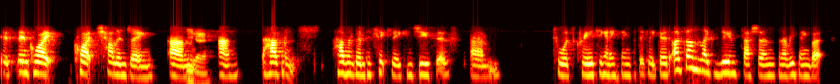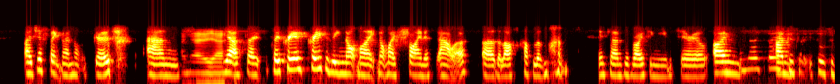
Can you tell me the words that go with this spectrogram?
it's been quite quite challenging um, yeah. and hasn't hasn't been particularly conducive um, towards creating anything particularly good. I've done like Zoom sessions and everything, but I just think they're not as good. And I know, yeah. Yeah, so so create, creatively not my not my finest hour uh, the last couple of months in terms of writing new material. I'm yeah, I'm it's sort of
